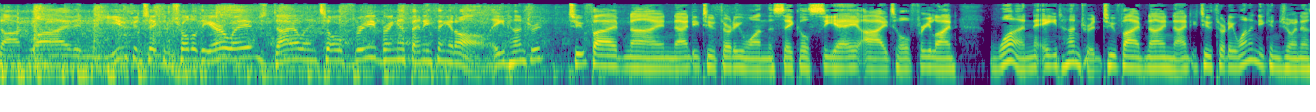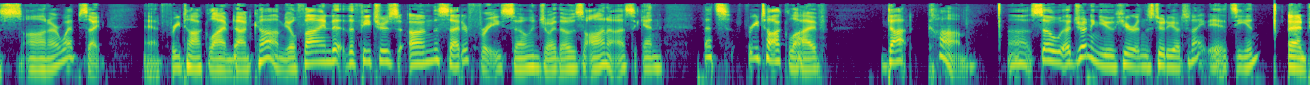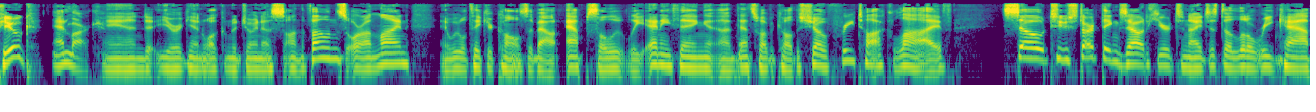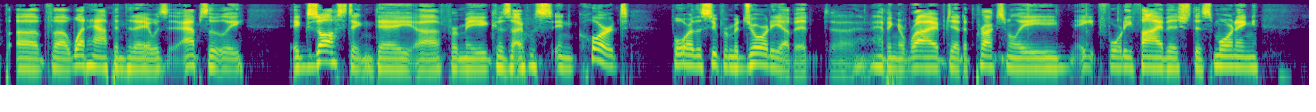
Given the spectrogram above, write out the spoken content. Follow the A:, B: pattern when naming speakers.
A: Talk Live, and you can take control of the airwaves. Dial in toll free, bring up anything at all. 800 259 9231, the SACL CAI toll free line. 1 800 259 9231, and you can join us on our website at freetalklive.com. You'll find the features on the site are free, so enjoy those on us. Again, that's freetalklive.com. Uh, so, uh, joining you here in the studio tonight, it's Ian.
B: And Puke.
C: And Mark.
A: And you're again welcome to join us on the phones or online, and we will take your calls about absolutely anything. Uh, that's why we call the show Free Talk Live. So, to start things out here tonight, just a little recap of uh, what happened today. It was absolutely exhausting day uh, for me because I was in court for the supermajority of it, uh, having arrived at approximately 8:45 ish this morning,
